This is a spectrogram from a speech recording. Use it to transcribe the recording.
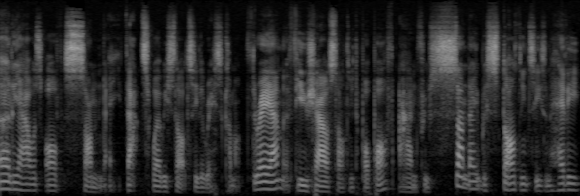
early hours of Sunday. That's where we start to see the risk come up. 3 a.m., a few showers starting to pop off, and through Sunday, we're starting to see some heavy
